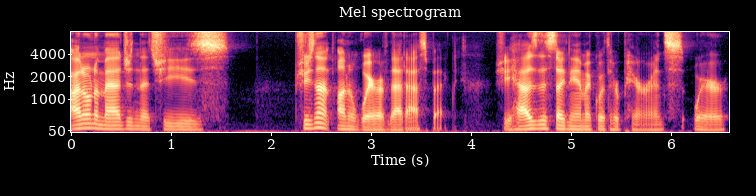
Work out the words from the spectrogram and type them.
I don't imagine that she's she's not unaware of that aspect. She has this dynamic with her parents where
